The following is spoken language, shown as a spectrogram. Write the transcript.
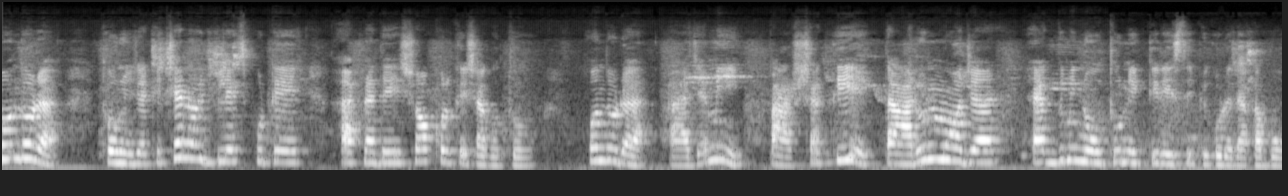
বন্ধুরা, তনুজা কিচেন উইথ ভিলেজ ফুটে আপনাদের সকলকে স্বাগত। বন্ধুরা, আজ আমি পাট শাক দিয়ে দারুণ মজার, একদমই নতুন একটি রেসিপি করে দেখাবো।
